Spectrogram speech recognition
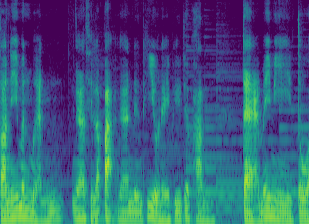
ตอนนี้มันเหมือนงานศิลปะงานหนึ่งที่อยู่ในพิพิธภัณฑ์ แต่ไม่มีตัว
